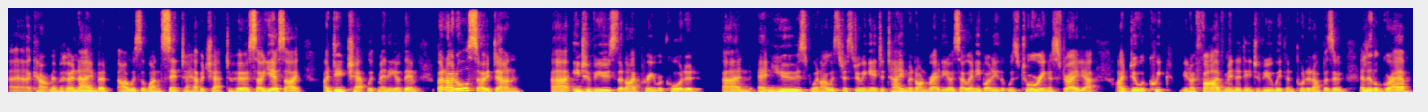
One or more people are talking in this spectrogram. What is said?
Uh, I can't remember her name, but I was the one sent to have a chat to her. So yes, I I did chat with many of them, but I'd also done uh, interviews that I'd pre-recorded and and used when I was just doing entertainment on radio. So anybody that was touring Australia, I'd do a quick, you know, five minute interview with and put it up as a, a little grab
